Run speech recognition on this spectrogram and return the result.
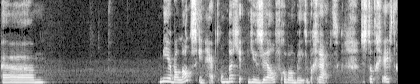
um, meer balans in hebt, omdat je jezelf gewoon beter begrijpt. Dus dat, geeft,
